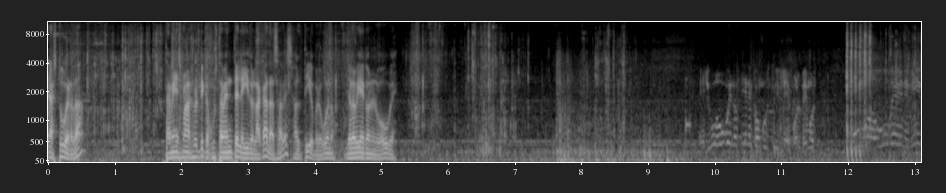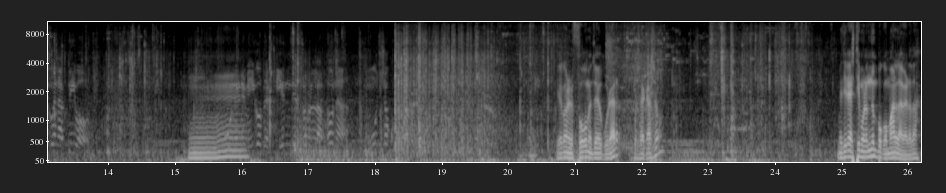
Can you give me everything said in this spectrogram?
Eras tú, ¿verdad? También es mala suerte que justamente le he ido la cara, ¿sabes? Al tío, pero bueno, ya lo veía con el UAV El UAV no tiene combustible, volvemos UAV enemigo en activo mm. Cuidado con el fuego me tengo que curar, por si acaso Me tira estimulando un poco mal, la verdad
